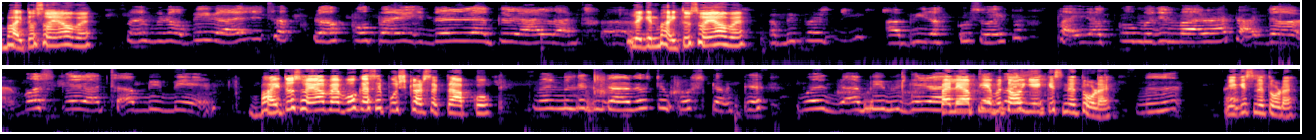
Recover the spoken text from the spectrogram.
भाई तो सोया हुआ है। लेकिन भाई तो सोया हुआ है। अभी अभी रात को था। भाई रात मुझे मारा था बस था अभी भी। भाई तो सोया हुआ है वो कैसे पुश कर सकता है आपको? गिरा पहले आप ये बताओ ये किसने तोड़ा है? ये किसने तोड़ा है?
